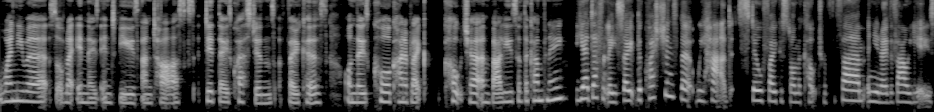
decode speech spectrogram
when you were sort of like in those interviews and tasks, did those questions focus on those core kind of like culture and values of the company? Yeah, definitely. So the questions that we had still focused on the culture of the firm and, you know, the values.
